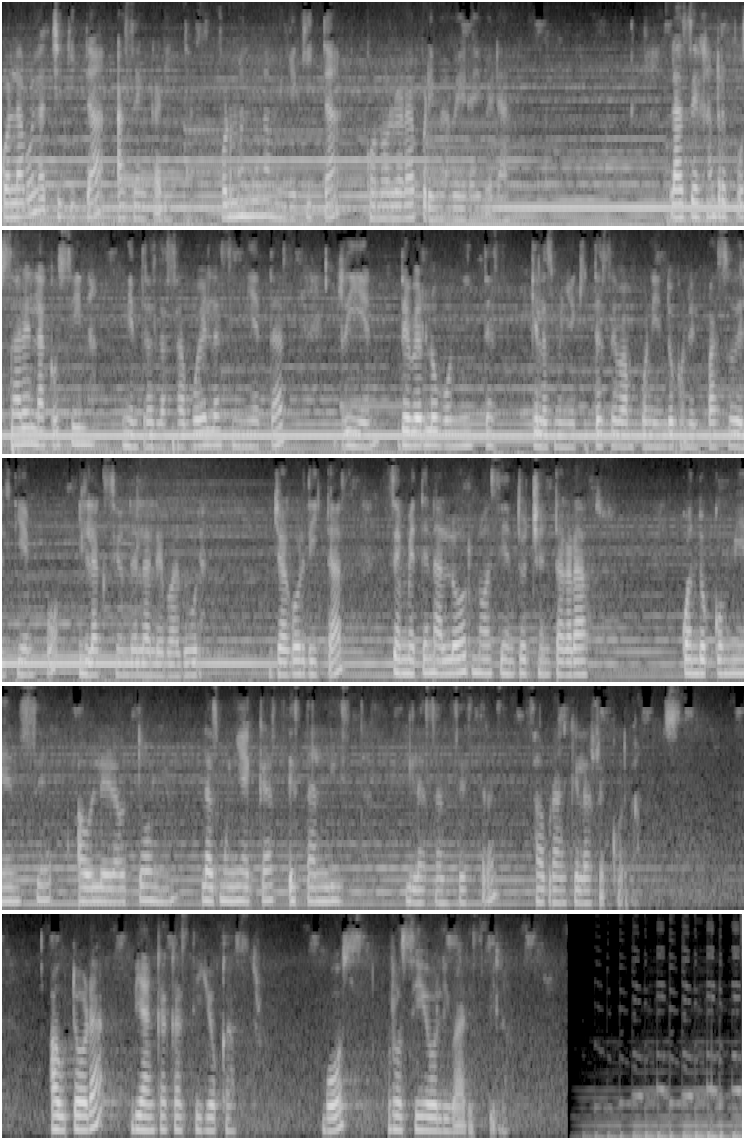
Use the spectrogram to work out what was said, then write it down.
Con la bola chiquita hacen caritas, formando una muñequita con olor a primavera y verano. Las dejan reposar en la cocina, mientras las abuelas y nietas ríen de ver lo bonitas que las muñequitas se van poniendo con el paso del tiempo y la acción de la levadura. Ya gorditas, se meten al horno a 180 grados. Cuando comience a oler a otoño, las muñecas están listas y las ancestras sabrán que las recordamos. Autora Bianca Castillo Castro. Voz Rocío Olivares Pilo.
